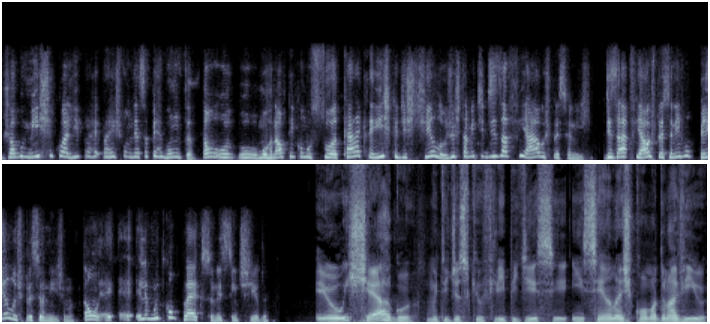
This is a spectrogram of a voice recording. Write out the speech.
joga o místico ali para responder essa pergunta. Então, o, o Murnau tem como sua característica de estilo justamente desafiar o expressionismo, desafiar o expressionismo pelo expressionismo. Então, é, é, ele é muito complexo nesse sentido eu enxergo muito disso que o Felipe disse em cenas como a do navio,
